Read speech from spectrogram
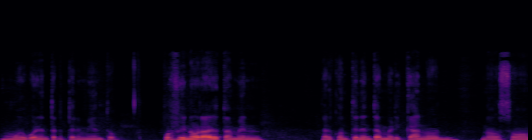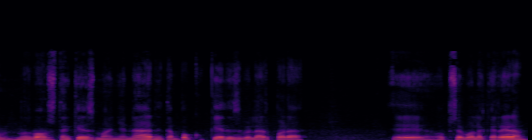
muy buen entretenimiento. Por fin horario también del continente americano. No son, nos vamos a tener que desmañanar ni tampoco que desvelar para eh, observar la carrera.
